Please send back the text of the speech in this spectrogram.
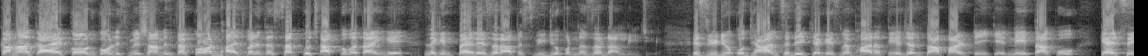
कहाँ का है कौन कौन इसमें शामिल था, कौन भाजपा नेता, सब कुछ आपको बताएँगे। लेकिन पहले जरा आप इस वीडियो पर नज़र डाल लीजिए। इस वीडियो को ध्यान से देखिए कि इसमें भारतीय जनता पार्टी के नेता को कैसे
